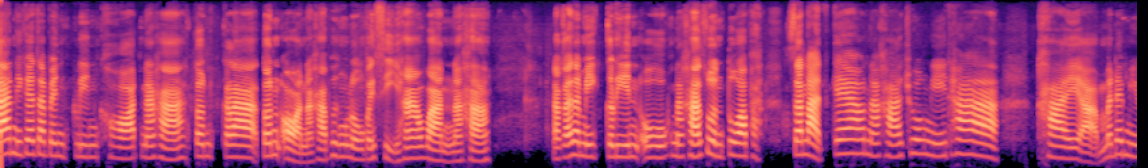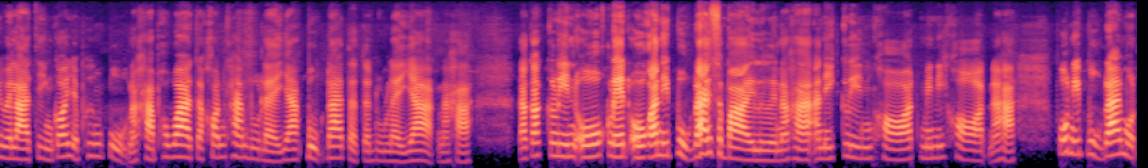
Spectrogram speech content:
ด้านนี้ก็จะเป็นกรีนคอร์สนะคะ ต้นกล้าต้นอ่อนนะคะเพิ่งลงไป4-5วันนะคะ แล้วก็จะมีกรีนโอ๊กนะคะ ส่วนตัวสลัดแก้วนะคะ ช่วงนี้ถ้าใครอะไม่ได้มีเวลาจริงก็อย่าเพิ่งปลูกนะคะ เพราะว่าจะค่อนข้างดูแลยากปลูกได้แต่จะดูแลยากนะคะ แล้วก็กรีนโอ๊กเลดโอ๊กอันนี้ปลูกได้สบายเลยนะคะ อันนี้กรีนคอร์สมินิคอร์สนะคะ พวกนี้ปลูกได้หมด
